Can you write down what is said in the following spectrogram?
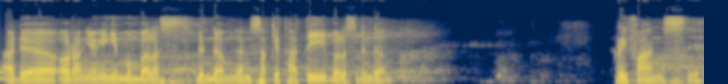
Ada orang yang ingin membalas dendam kan, sakit hati balas dendam. Revenge ya.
